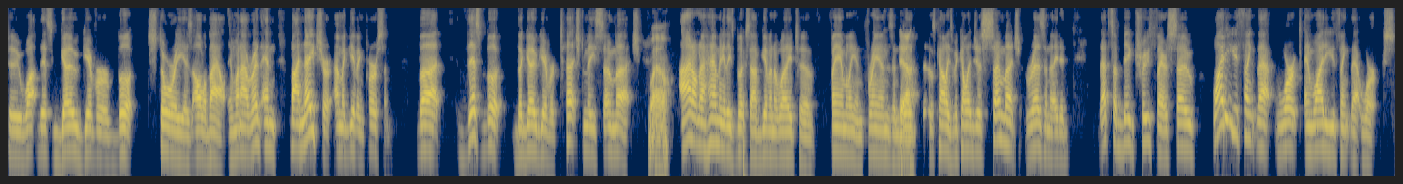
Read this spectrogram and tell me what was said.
to what this go giver book story is all about. And when I read, and by nature, I'm a giving person, but this book, The Go Giver, touched me so much. Wow. I don't know how many of these books I've given away to family and friends and yeah. business colleagues because it just so much resonated that's a big truth there. So, why do you think that worked, and why do you think that works?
